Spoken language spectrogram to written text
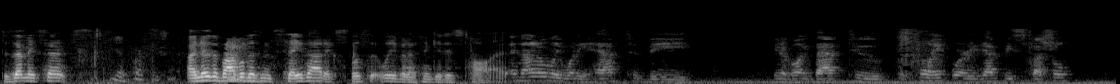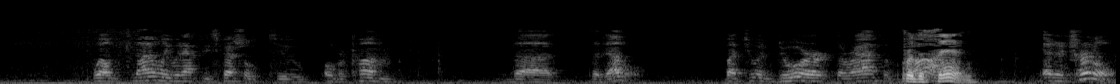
Does that make sense? Yeah, perfect. I know the Bible doesn't say that explicitly, but I think it is taught. And not only would he have to be, you know, going back to the point where he'd have to be special. Well, not only would he have to be special to overcome the the devil, but to endure the wrath of For the sin. an eternal.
